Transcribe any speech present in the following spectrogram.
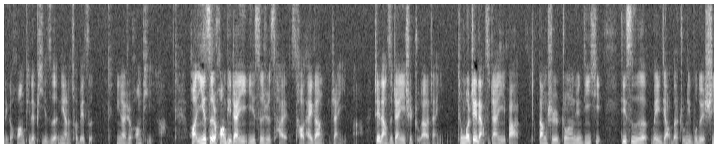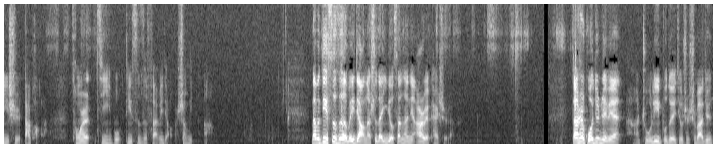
那个黄皮的皮字念了错别字，应该是黄皮啊。黄一次是黄皮战役，一次是草草台岗战役啊。这两次战役是主要的战役。通过这两次战役，把当时中央军嫡系第四次围剿的主力部队十一师打垮了，从而进一步第四次反围剿胜利啊。那么第四次围剿呢，是在一九三三年二月开始的。当时国军这边啊，主力部队就是十八军，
